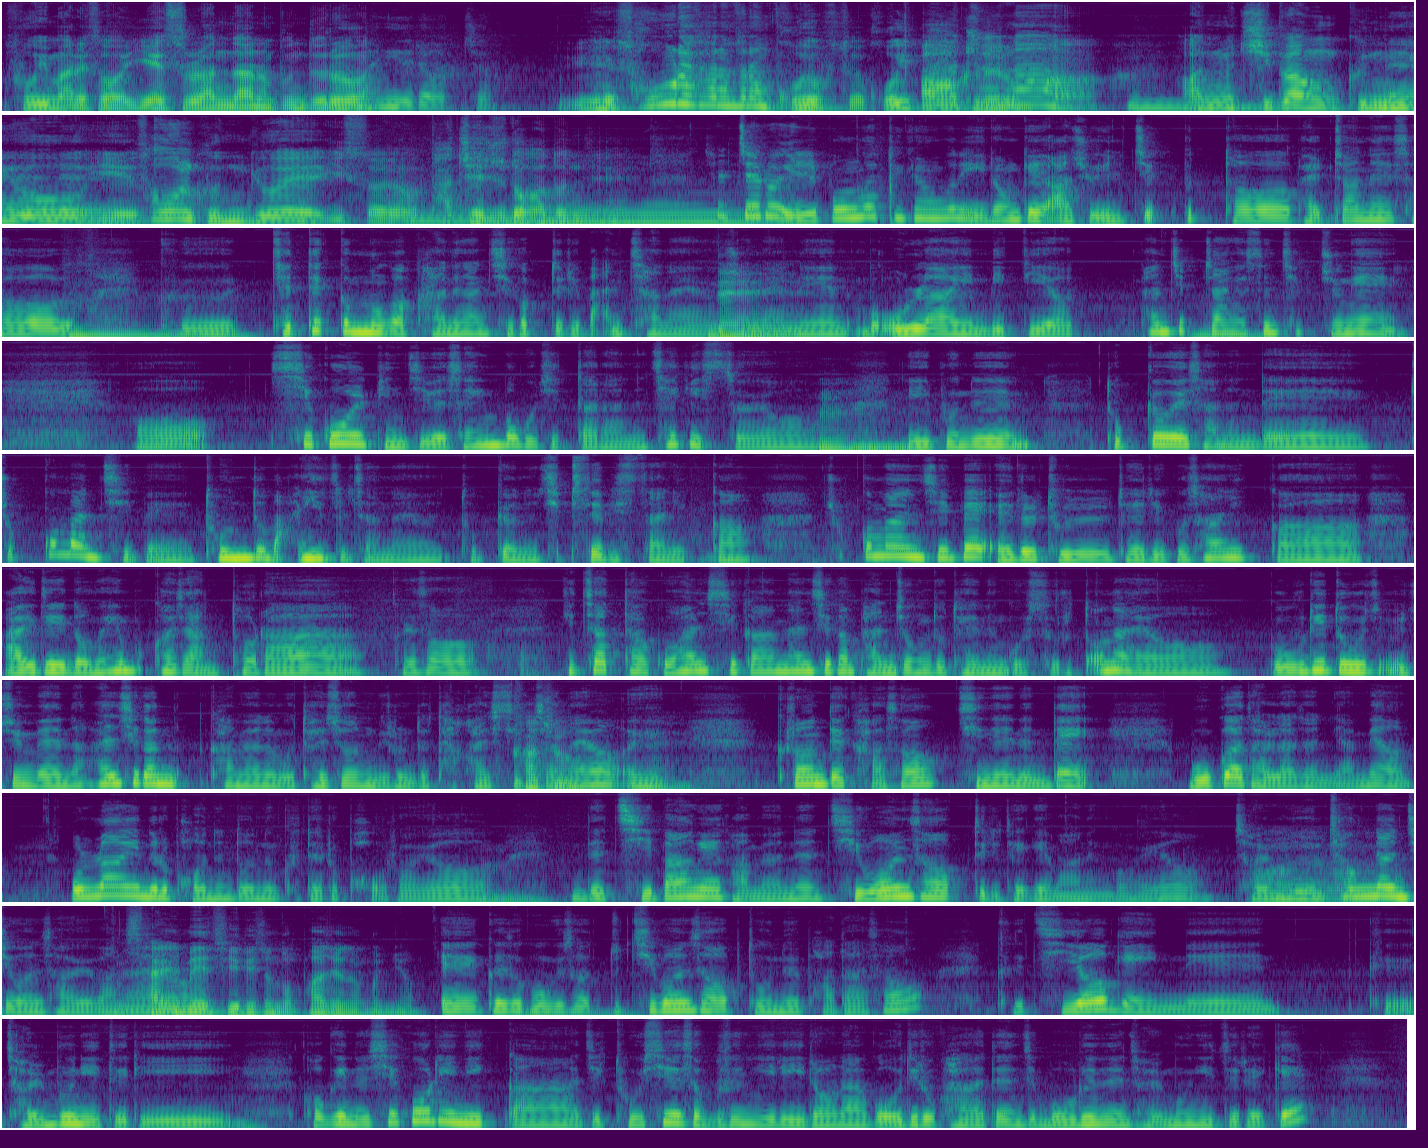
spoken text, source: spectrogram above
소위 말해서 예술을 한다는 분들은 많이 내려갔죠. 예, 서울에 사는 사람 거의 없어요. 거의 아, 파주나 음. 아니면 지방 근교, 네, 네. 예, 서울 근교에 있어요. 다 제주도 가든지. 오. 실제로 일본 같은 경우는 이런 게 아주 일찍부터 발전해서 음. 그 재택근무가 가능한 직업들이 많잖아요. 네. 요즘에는 뭐 온라인 미디어 편집장에 쓴 책 중에 어 시골 빈집에서 행복을 짓다라는 책이 있어요. 음. 근데 이분은 도쿄에 사는데 조그만 집에 돈도 많이 들잖아요. 도쿄는 집세 비싸니까 조그만 집에 애들 둘 데리고 사니까 아이들이 너무 행복하지 않더라. 그래서 기차 타고 한 시간, 한 시간 반 정도 되는 곳으로 떠나요. 그 우리도 요즘엔 한 시간 가면은 뭐 대전 이런 데 다 갈 수. 있잖아요. 예. 네. 그런데 가서 지내는데 뭐가 달라졌냐면 온라인으로 버는 돈은 그대로 벌어요. 음. 근데 지방에 가면은 지원 사업들이 되게 많은 거예요. 젊은 아, 네. 청년 지원 사업이 많아요. 삶의 질이 좀 높아지는군요. 네, 그래서 거기서 또 지원 사업 돈을 받아서 그 지역에 있는 그 젊은이들이 음. 거기는 시골이니까 아직 도시에서 무슨 일이 일어나고 어디로 가야 되는지 모르는 젊은이들에게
